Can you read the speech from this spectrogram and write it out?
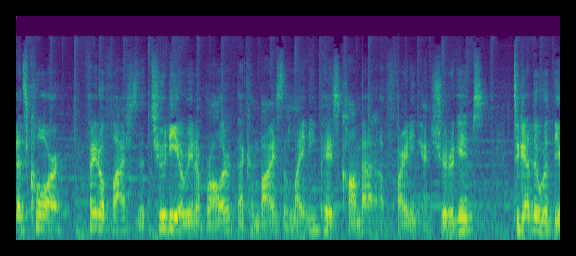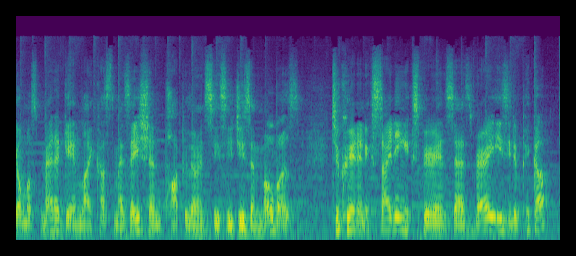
At its core, Fatal Flash is a 2D arena brawler that combines the lightning-paced combat of fighting and shooter games, together with the almost meta-game-like customization popular in CCGs and MOBAs, to create an exciting experience that is very easy to pick up,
